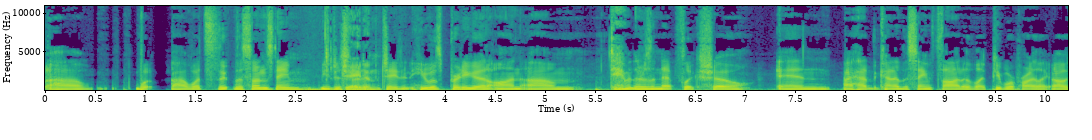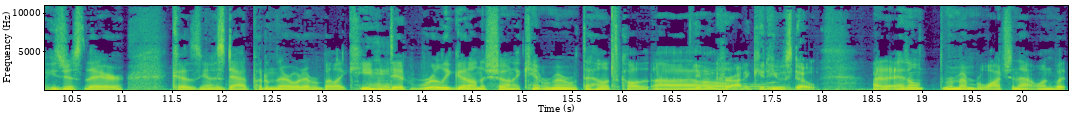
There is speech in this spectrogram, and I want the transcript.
Uh, what uh, what's the, the son's name? You just. Jaden. Jaden. He was pretty good on. Um, damn it, there's a Netflix show, and I had the, kind of the same thought of like people were probably like, oh, he's just there because you know his dad put him there or whatever. But like he Mm-hmm. did really good on the show, and I can't remember what the hell it's called. Uh, Even Karate Kid, he was dope. I, I don't remember watching that one, but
